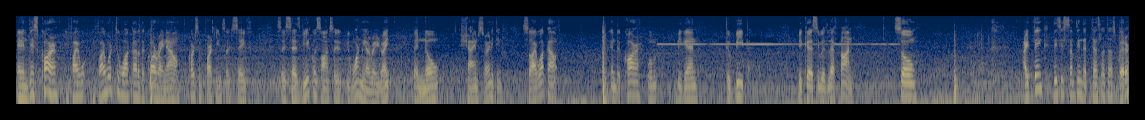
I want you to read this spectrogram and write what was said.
And in this car, if I, if I were to walk out of the car right now, the car's in parking, so it's safe. So it says vehicles on, so it, it warned me already, right? But no chimes or anything. So I walk out, and the car began to beep because it was left on. So I think this is something that Tesla does better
